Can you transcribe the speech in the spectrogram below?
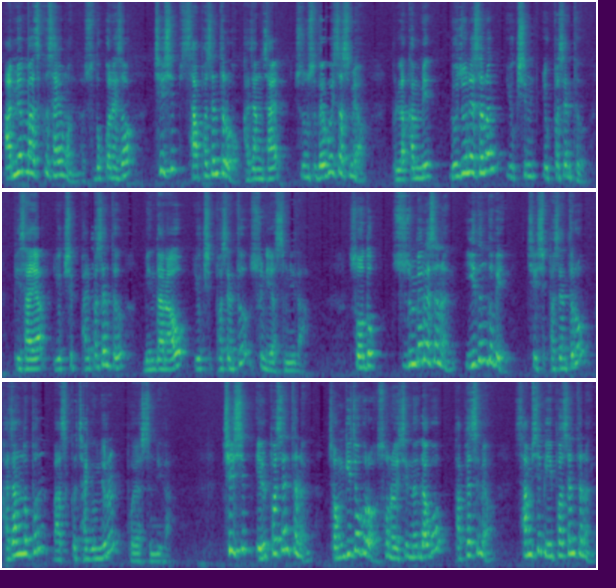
안면 마스크 사용은 수도권에서 74%로 가장 잘 준수되고 있었으며 블락함 및 루존에서는 66%, 비사야 68%, 민다나오 60% 순이었습니다. 소득 수준별에서는 2등급이 70%로 가장 높은 마스크 착용률을 보였습니다. 71%는 정기적으로 손을 씻는다고 답했으며 32%는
